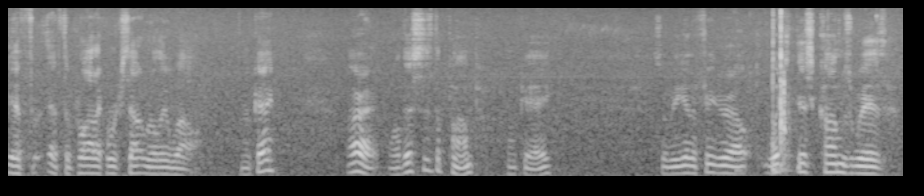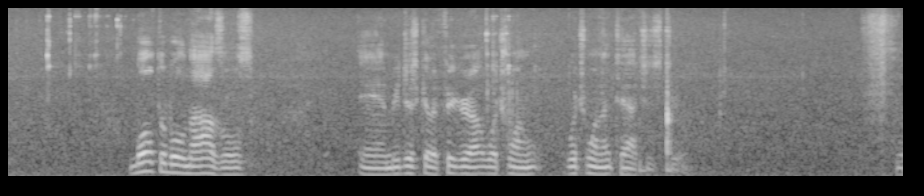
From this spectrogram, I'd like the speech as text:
if, if the product works out really well. Okay? Alright, well this is the pump. Okay. So we got to figure out which this comes with multiple nozzles and we just got to figure out which one which one attaches to. So So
